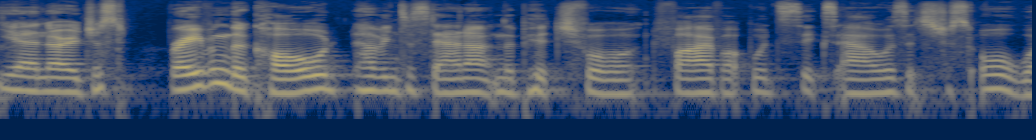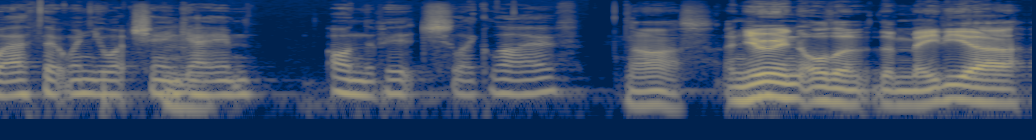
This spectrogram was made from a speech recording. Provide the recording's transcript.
yeah, no, just braving the cold, having to stand out in the pitch for five upwards six hours. It's just all worth it when you're watching a game on the pitch, like live. Nice. And you're in all the, the media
